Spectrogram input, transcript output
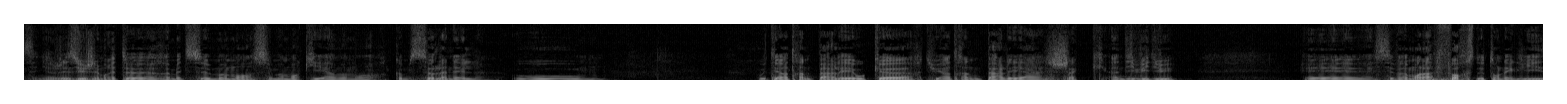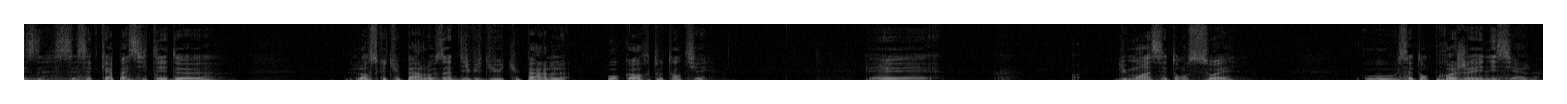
Seigneur Jésus, j'aimerais te remettre ce moment, ce moment qui est un moment comme solennel, où, tu es en train de parler au cœur, tu es en train de parler à chaque individu. Et c'est vraiment la force de ton Église, c'est cette capacité de, lorsque tu parles aux individus, tu parles au corps tout entier. Et du moins c'est ton souhait ou c'est ton projet initial.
